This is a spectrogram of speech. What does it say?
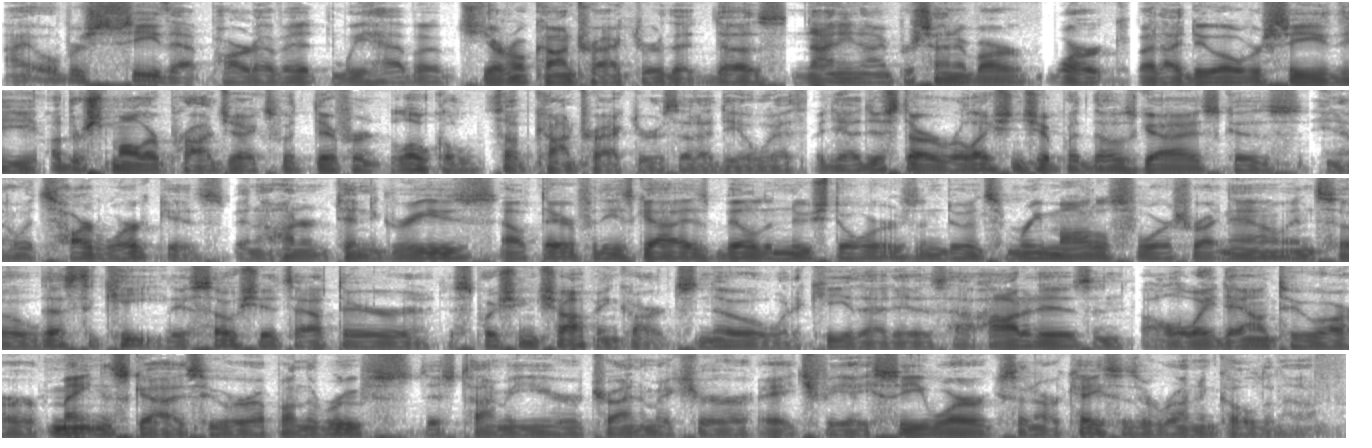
I oversee that part of it. We have a general contractor that does 99% of our work, but I do oversee the other smaller projects with different local subcontractors that I deal with. But yeah, just our relationship with those guys because, you know, it's hard work. It's been 110 degrees out there for these guys building new stores and doing some remodels for us right now. And so that's the key. The associates out there just pushing shopping carts know what a key that is, how hot it is, and all the way down to our maintenance guys who are up on the roofs this time of year trying to make sure our HVAC works and our cases are running cold enough.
